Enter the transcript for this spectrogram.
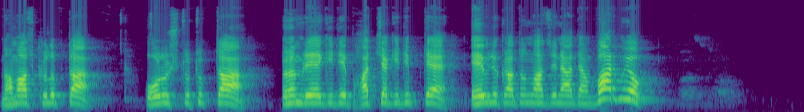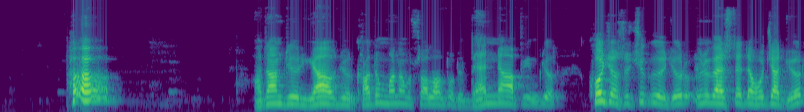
namaz kılıp da, oruç tutup da, ömreye gidip, hacca gidip de evli kadınla zinaden var mı yok? Ha. Adam diyor, ya diyor, kadın bana musallat oluyor. Ben ne yapayım diyor. Kocası çıkıyor diyor, üniversitede hoca diyor.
